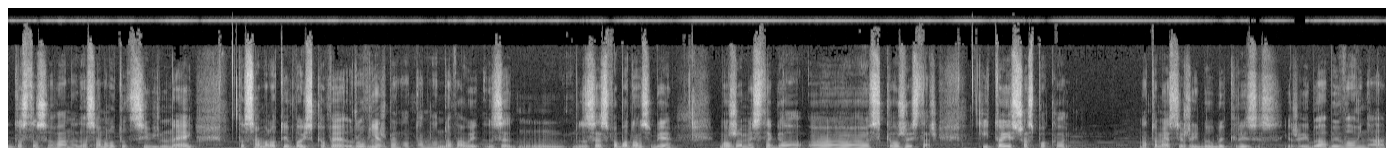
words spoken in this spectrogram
dostosowane do samolotów cywilnych, to samoloty wojskowe również będą tam lądowały, ze, ze swobodą sobie możemy z tego e, skorzystać. I to jest czas pokoju. Natomiast jeżeli byłby kryzys, jeżeli byłaby wojna,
